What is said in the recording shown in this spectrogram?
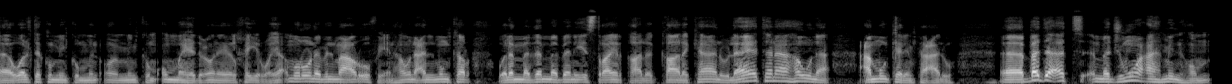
ولتكن منكم من منكم أمة يدعون إلى الخير ويأمرون بالمعروف وينهون عن المنكر. ولما ذم بني إسرائيل قال, قال كانوا لا يتناهون عن منكر فعلوه. بدأت مجموعة منهم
